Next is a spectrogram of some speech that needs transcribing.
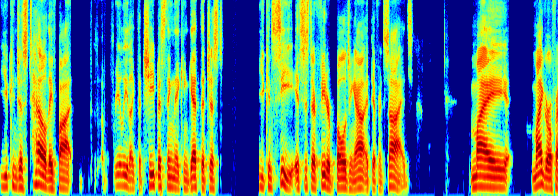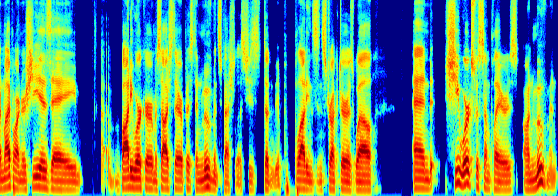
you can just tell they've bought really like the cheapest thing they can get that just you can see it's just their feet are bulging out at different sides. My my girlfriend, my partner, she is a body worker, massage therapist, and movement specialist. She's done uh, Pilates instructor as well. And she works with some players on movement.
